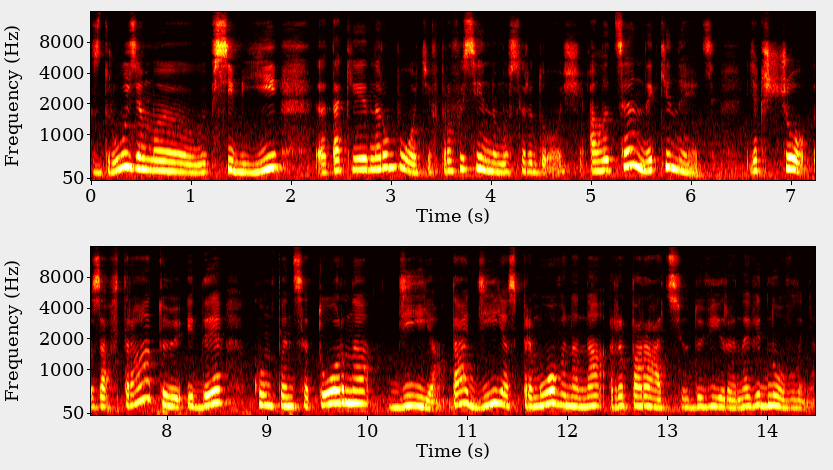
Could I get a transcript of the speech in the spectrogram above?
з друзями, в сім'ї, е, так і на роботі, в професійному середовищі. Але це не кінець, якщо за втратою йде компенсаторна дія, та дія спрямована на репарацію довіри, на відновлення.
